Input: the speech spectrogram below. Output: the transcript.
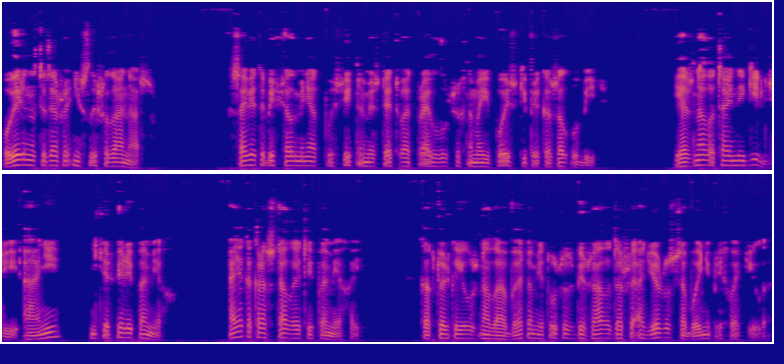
Уверена, ты даже не слышала о нас. Совет обещал меня отпустить, но вместо этого отправил лучших на мои поиски и приказал убить. Я знала тайны гильдии, а они не терпели помех. А я как раз стала этой помехой. Как только я узнала об этом, я тут же сбежала, даже одежду с собой не прихватила.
